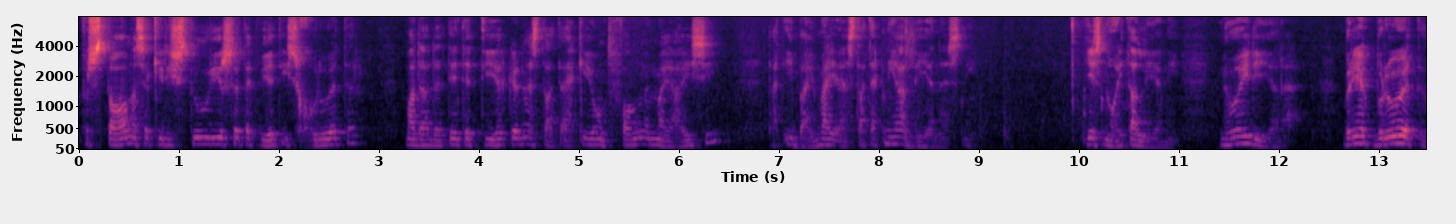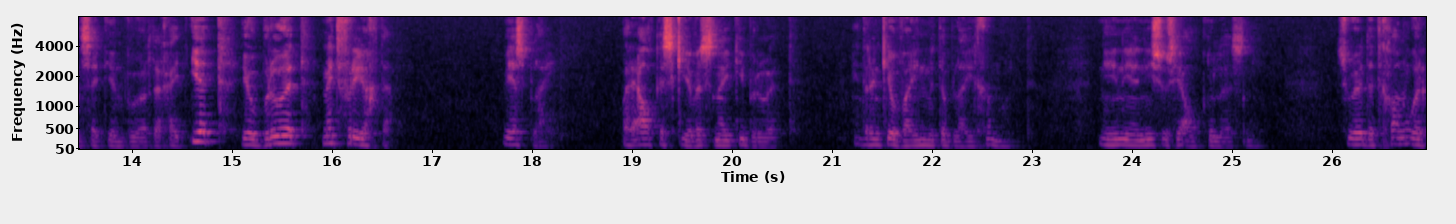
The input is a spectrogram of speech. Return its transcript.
verstaan as ek hierdie stoel hier sit, ek weet U's groter, maar dat dit net 'n teken is dat ek U ontvang in my huisie, dat U by my is, dat ek nie alleen is nie. Jy's nooit alleen nie. Nooi die Here. Breek brood in sy teenwoordigheid. Eet jou brood met vreugde. Wees bly oor elke skewe snytjie brood en drink jou wyn met 'n bly gemoed. Nee nee, nie soos die alkoholus nie. So dit gaan oor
